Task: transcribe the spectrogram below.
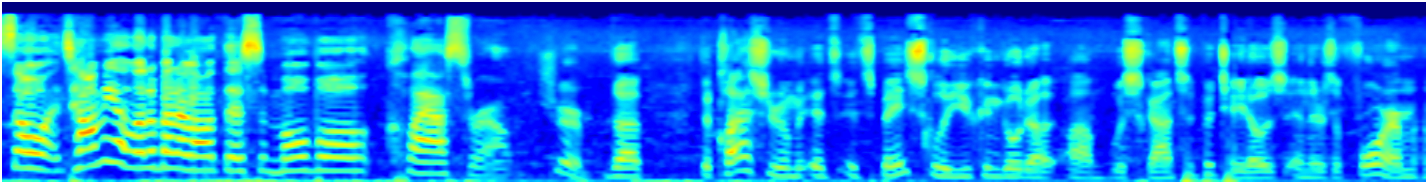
So, tell me a little bit about this mobile classroom. Sure. The the classroom it's it's basically you can go to um, Wisconsin Potatoes and there's a form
